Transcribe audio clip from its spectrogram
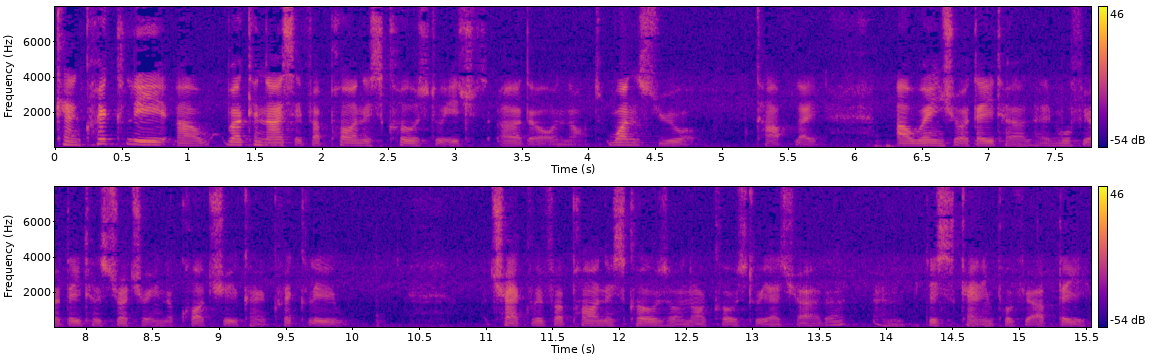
can quickly uh, recognize if a point is close to each other or not. Once you kind of like arrange your data, like move your data structure in the quad tree, you can quickly check if a pawn is close or not close to each other, and this can improve your update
